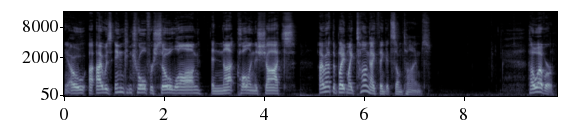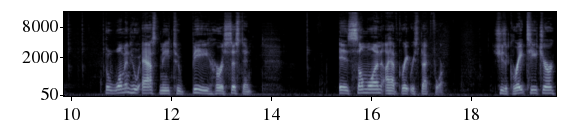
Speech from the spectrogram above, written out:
You know, I was in control for so long and not calling the shots. I would have to bite my tongue, I think, at sometimes. However, the woman who asked me to be her assistant is someone I have great respect for. She's a great teacher.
